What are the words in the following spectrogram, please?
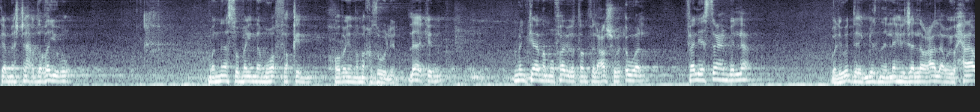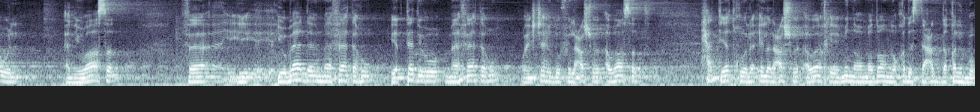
كما اجتهد غيره؟ والناس بين موفق وبين مخذول. لكن من كان مفرطا في العشر الأول فليستعن بالله وليدرك بإذن الله جل وعلا ويحاول أن يواصل فيبادر ما فاته يبتدر ما فاته ويجتهد في العشر الأواسط حتى يدخل إلى العشر الأواخر من رمضان وقد استعد قلبه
